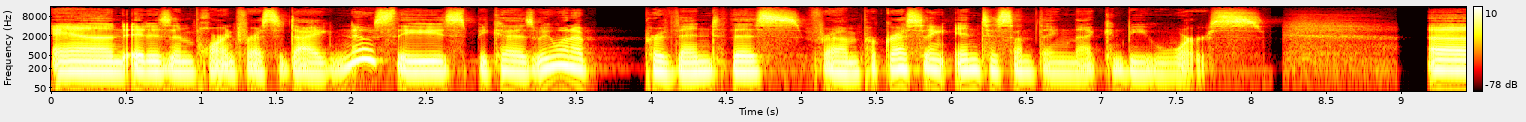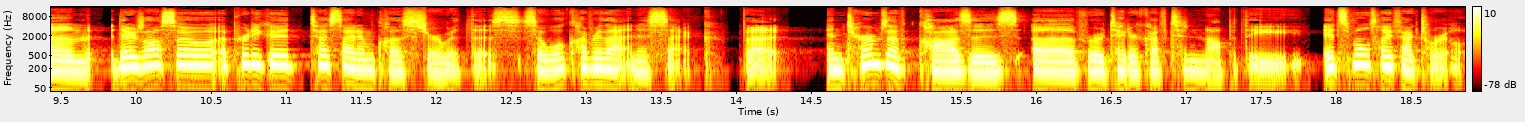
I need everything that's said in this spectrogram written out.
And it is important for us to diagnose these because we want to prevent this from progressing into something that can be worse. Um, there's also a pretty good test item cluster with this. So we'll cover that in a sec. But in terms of causes of rotator cuff tendinopathy, it's multifactorial,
